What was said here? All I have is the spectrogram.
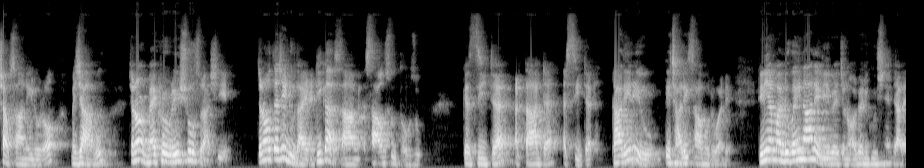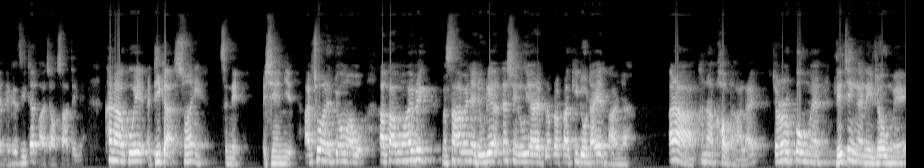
ရှောက်စားနေလို့တော့မရဘူးကျွန်တော်တို့ macro ratio ဆိုတာရှိတယ်ကျွန်တော်တက်ရှိလူသားရဲ့အဓိကစားရမယ်အစာအုပ်စု၃စုကစီဓာတ်အသားဓာတ်အဆီဓာတ်ဒါလေးတွေကိုတေချာလေးစားဖို့လိုအပ်တယ်ဒီနေရာမှာလူဘိန်းနားလေလေးပဲကျွန်တော်အလွယ်တကူရှင်းပြလိုက်မယ်ကစီဓာတ်ဘာကြောင့်စားသိလဲခန္ဓာကိုယ်ရဲ့အဓိကစွမ်းအင်စနစ်အရင်ကြီးအဲတချို့ကလည်းပြောမှာပေါ့အာကာဗွန်ဟိုက်ဒရိတ်မစားဘဲနဲ့လူတွေကအသက်ရှင်လို့ရတဲ့ blah blah blah keto diet ဘာညာ အဲ့ဒါခဏခောက်ထားလိုက်ကျွန်တော်တို့ပုံမှန်လေ့ကျင့်ခန်းတွေလုပ်မယ်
